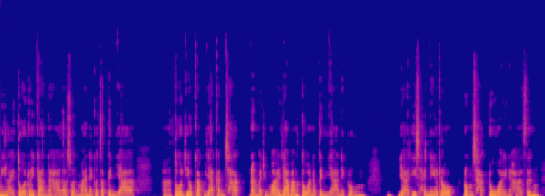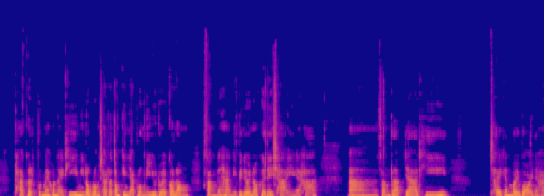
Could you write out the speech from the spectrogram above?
มีหลายตัวด้วยกันนะคะ แล้วส่วนมากเนี่ยก็จะเป็นยาตัวเดียวกับยากันชักนะหมายถึงว่ายาบางตัวเนี่ยเป็นยาในกลุ่ม ยาที่ใช้ในโรคลมชักด้วยนะคะ ซึ่งถ้าเกิดคุณแม่คนไหนที่มีโรคลมชักแล้วต้องกินยากลุ่มนี้อยู่ด้วยก็ลองฟังเนื้อหานี้ไปด้วยเนาะเผื่อได้ใช้นะคะสำหรับยาที่ ใช้กันบ่อยๆนะคะ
